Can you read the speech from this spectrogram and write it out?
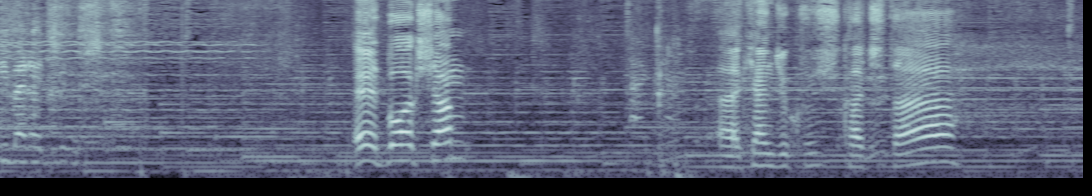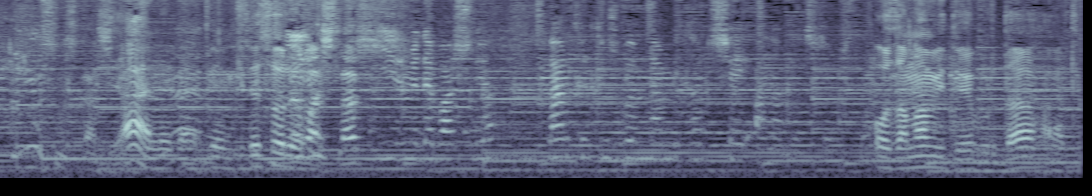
Biber acıymış. Evet bu akşam erkenci kuş kaçta? Yani ben, benimki de soru. başlar? 20'de başlıyor. Ben 40. bölümden birkaç şey anlatmak istiyorum size. O zaman videoyu burada artık.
